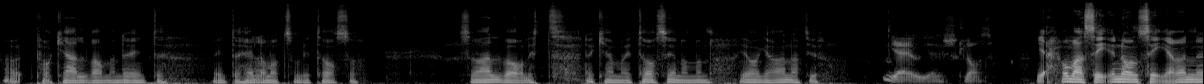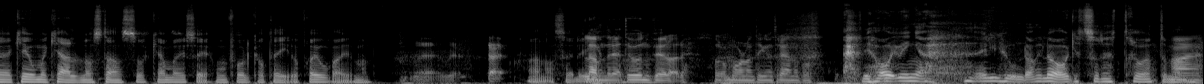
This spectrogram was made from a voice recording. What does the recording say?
och ett par kalvar men det är inte, inte heller Ja. något som vi tar så, så allvarligt. Det kan man ju ta sen om man jagar annat ju. Ja, ja såklart. Ja, om man ser, någon ser en eh, ko med kalv någonstans så kan man ju se om folk har tid att prova ju. Men Ja, ja, ja. annars är det ju Lämna det till hundförare. Så de har någonting att träna på. Vi har ju inga älghundar i laget så det tror jag inte man. Nej.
